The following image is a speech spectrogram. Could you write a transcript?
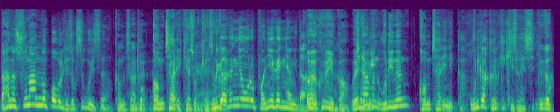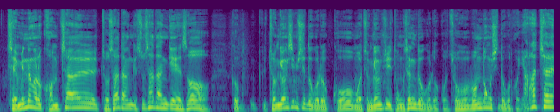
라는 순환 논법을 계속 쓰고 있어요. 검찰을. 검찰이 계속해서. 우리가 횡령으로 보니 횡령이다. 네, 그러니까. 왜냐하면 재미- 우리는 검찰이니까. 우리가 그렇게 기소했으니까. 그러니까 재밌는 거는 검찰 조사 단계 수사 단계에서 그 정경심 씨도 그렇고 뭐 정경심 씨 동생도 그렇고 조범동 씨도 그렇고 여러 차례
